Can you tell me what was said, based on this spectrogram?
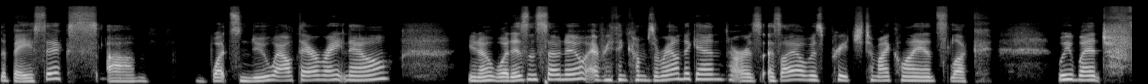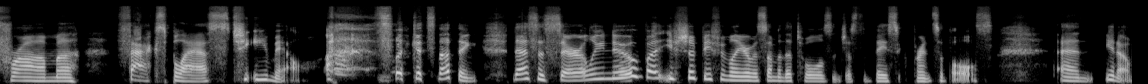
the basics, um, what's new out there right now, you know, what isn't so new, everything comes around again. Or as as I always preach to my clients, look, we went from fax blast to email it's like it's nothing necessarily new, but you should be familiar with some of the tools and just the basic principles. And, you know,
